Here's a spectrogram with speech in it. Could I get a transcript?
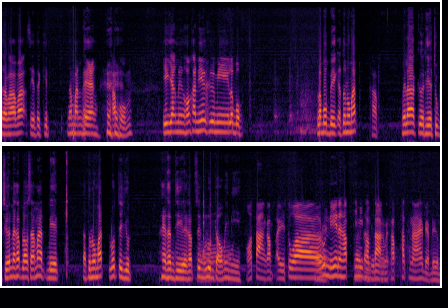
สภาวะเศรษฐกิจ น้ำมันแพง ครับผม อีกอย่างหนึ่งของคันนี้ก็คือมีระบบ ระบบเบรกอัตโนมัติครับ เวลาเกิดเหตุฉุกเฉินนะครับ เราสามารถเบรกอัตโนมัติรถจะหยุดให้ทันทีเลยครับ ซึ่งรุ่นเก่าไม่มี อ๋อ ต่างกับไอตัวรุ่นนี้นะครับ ที่มีความต่าต่างงจากรุ่นนะครับ พัฒนาให้แบบเดิม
